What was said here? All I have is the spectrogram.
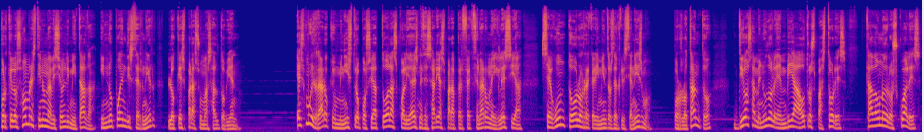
porque los hombres tienen una visión limitada y no pueden discernir lo que es para su más alto bien. Es muy raro que un ministro posea todas las cualidades necesarias para perfeccionar una iglesia según todos los requerimientos del cristianismo. Por lo tanto, Dios a menudo le envía a otros pastores, cada uno de los cuales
